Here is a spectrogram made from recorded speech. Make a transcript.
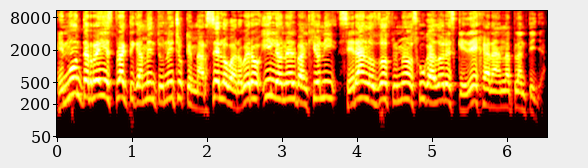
En Monterrey es prácticamente un hecho que Marcelo Barovero y Leonel Bangioni serán los dos primeros jugadores que dejarán la plantilla.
